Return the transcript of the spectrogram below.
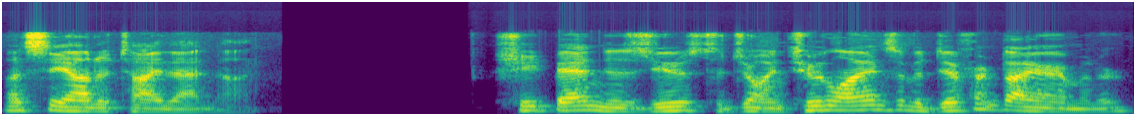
Let's see how to tie that knot. Sheet bend is used to join two lines of a different diameter.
